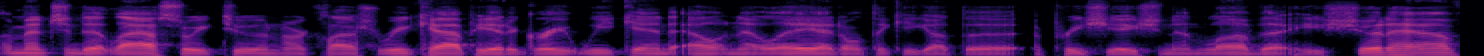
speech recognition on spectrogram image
I mentioned it last week too in our clash recap. He had a great weekend out in LA. I don't think he got the appreciation and love that he should have.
